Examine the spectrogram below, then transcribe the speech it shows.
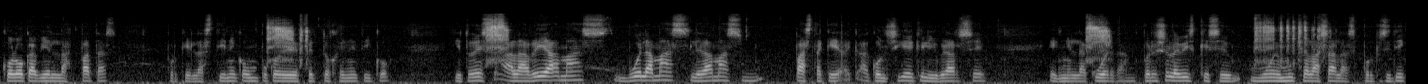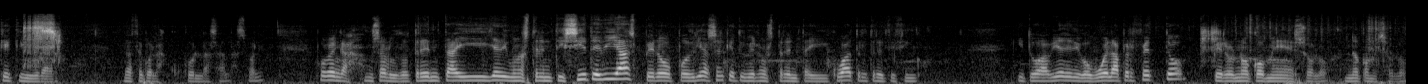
coloca bien las patas, porque las tiene con un poco de defecto genético, y entonces a la vea más, vuela más, le da más hasta que consigue equilibrarse en la cuerda. Por eso le veis que se mueve mucho las alas, porque se tiene que equilibrar. Lo hace con las, con las alas, ¿vale? Pues venga, un saludo. 30 y, ya digo, unos 37 días, pero podría ser que tuviera unos 34, 35. Y todavía, ya digo, vuela perfecto, pero no come solo, no come solo.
